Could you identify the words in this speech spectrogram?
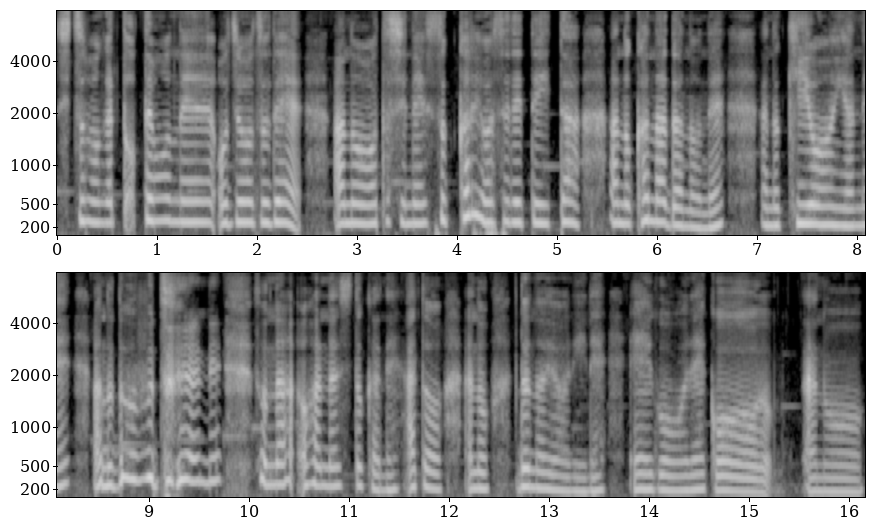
質問がとってもね、お上手で、あの、私ね、すっかり忘れていた、あの、カナダのね、あの、気温やね、あの、動物やね、そんなお話とかね、あと、あの、どのようにね、英語をね、こう、あの、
